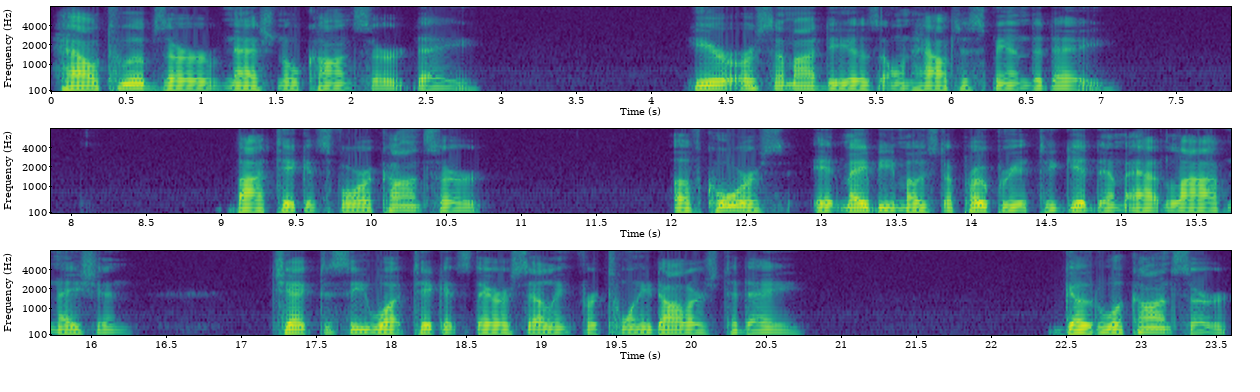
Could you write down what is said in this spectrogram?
How to observe National Concert Day. Here are some ideas on how to spend the day. Buy tickets for a concert. Of course, it may be most appropriate to get them at Live Nation. Check to see what tickets they are selling for $20 today. Go to a concert.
